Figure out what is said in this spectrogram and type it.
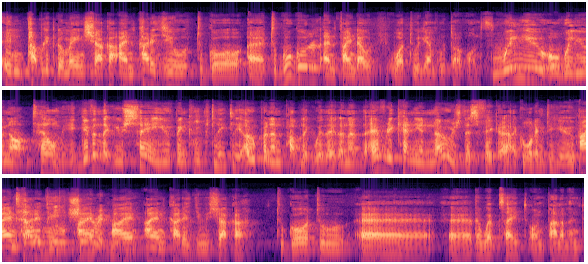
in public domain, Shaka. I encourage you to go uh, to Google and find out what William Ruto owns. Will you or will you not tell me, given that you say you've been completely open and public with it, and that every Kenyan knows this figure, according to you, I tell encourage me, you. share I, it with I, me. I encourage you, Shaka, to go to uh, uh, the website on Parliament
